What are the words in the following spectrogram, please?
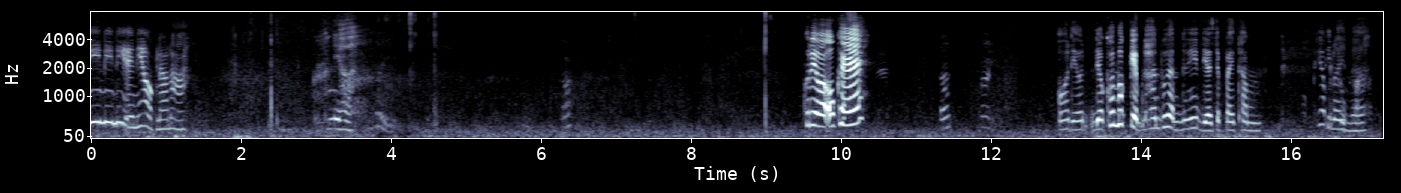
นี่นี่นี่ไอ้นี่ออกแล้วนะคะ นี่ค่ะ คุณเดียวว่าโอเคโอ้เดี๋ยวเดี๋ยวค่อยมาเก็บนะเพื่อนนี้เดี๋ยวจะไปทำเพียบเลยนไหมคะ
